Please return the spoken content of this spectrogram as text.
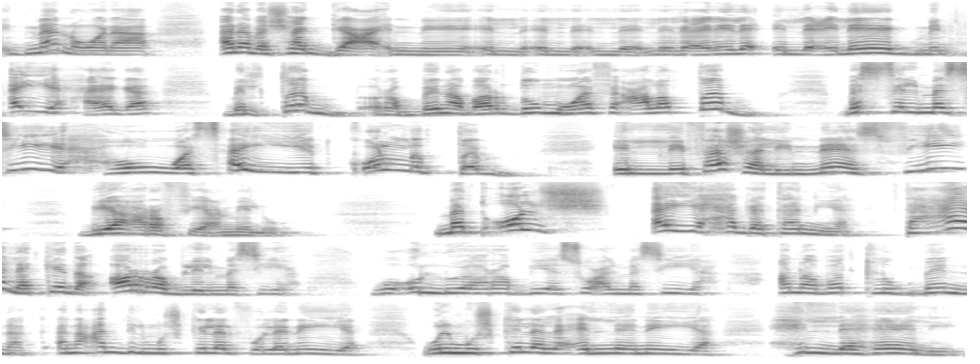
إدمان وأنا أنا بشجع إن ال- ال- ال- العلا- العلاج من أي حاجة بالطب ربنا برضو موافق على الطب بس المسيح هو سيد كل الطب اللي فشل الناس فيه بيعرف يعمله. ما تقولش أي حاجة تانية تعالى كده قرب للمسيح وقول له يا رب يسوع المسيح أنا بطلب منك أنا عندي المشكلة الفلانية والمشكلة العلانية حلها لي.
